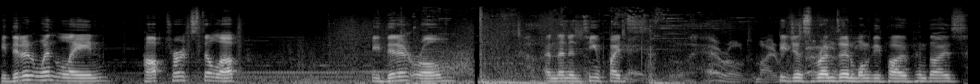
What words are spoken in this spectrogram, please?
He didn't win lane, top turret still up. He didn't roam. And then in team fights, he just runs in 1v5 and dies.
